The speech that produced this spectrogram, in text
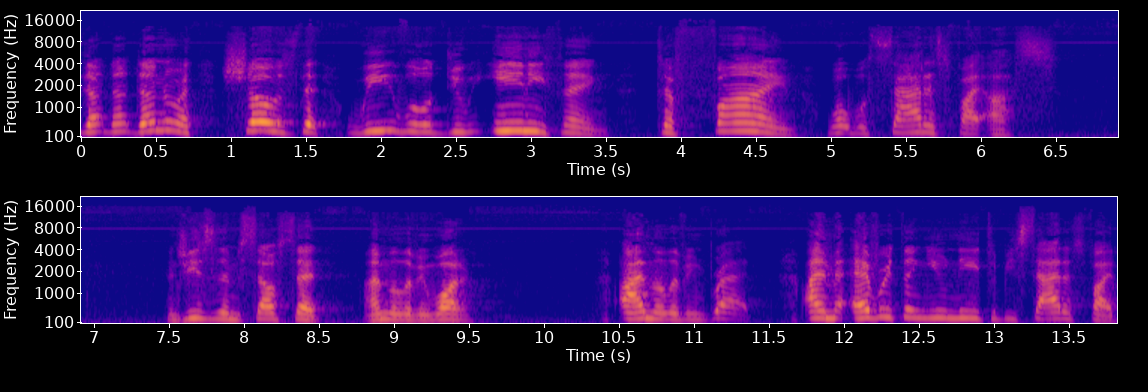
done, done with shows that we will do anything to find what will satisfy us. And Jesus himself said, I'm the living water. I'm the living bread. I'm everything you need to be satisfied.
